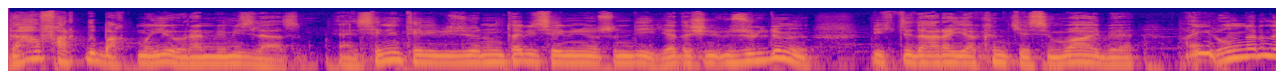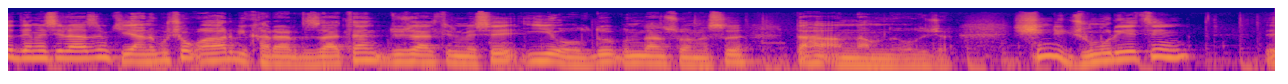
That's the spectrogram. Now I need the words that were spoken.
daha farklı bakmayı öğrenmemiz lazım. Yani senin televizyonun tabii seviniyorsun değil ya da şimdi üzüldü mü iktidara yakın kesim vay be. Hayır onların da demesi lazım ki yani bu çok ağır bir karardı zaten düzeltilmesi iyi oldu. Bundan sonrası daha anlamlı olacak. Şimdi Cumhuriyet'in e,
